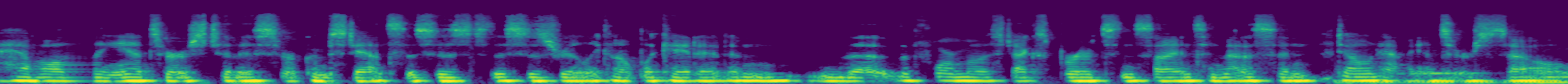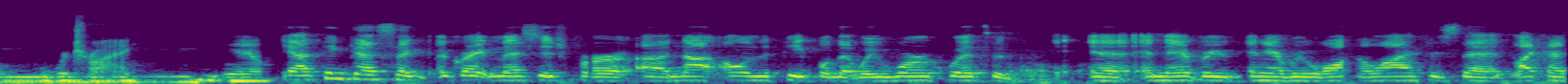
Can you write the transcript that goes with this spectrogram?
I have all the answers to this circumstance. This is this is really complicated, and the the foremost experts in science and medicine don't have answers. So we're trying. You know. Yeah, I think that's a, a great message for uh, not only the people that we work with in, every in every walk of life. Is that like I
